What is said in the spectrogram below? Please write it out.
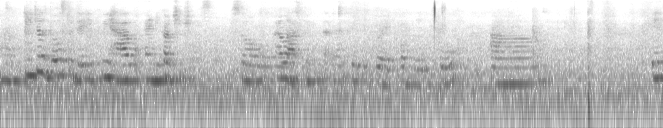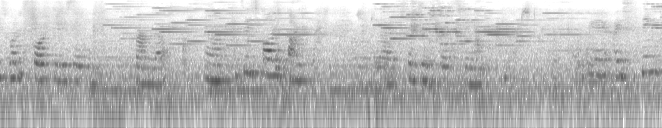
um, teach us those today if we have any confusions. So I'll ask him that. That will great for me too. What is called case in Bangla? Uh, it is called card. Like such interesting. Okay, I think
